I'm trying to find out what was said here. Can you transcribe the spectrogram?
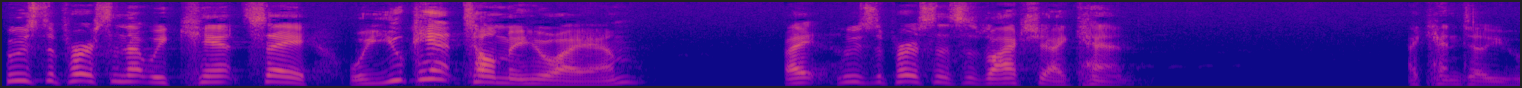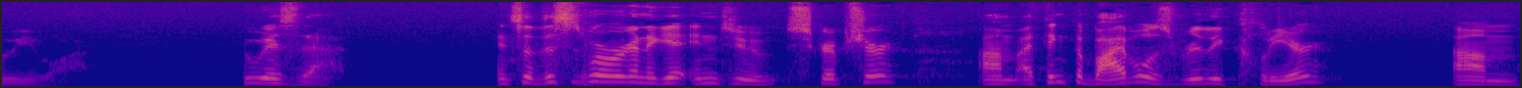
Who's the person that we can't say, well, you can't tell me who I am? Right? Who's the person that says, well, actually, I can. I can tell you who you are. Who is that? And so this is where we're going to get into Scripture. Um, I think the Bible is really clear. Um,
